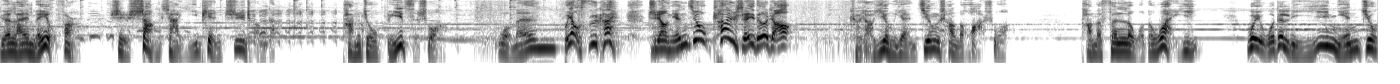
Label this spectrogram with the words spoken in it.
原来没有缝，是上下一片织成的。他们就彼此说：“我们不要撕开，只要研究，看谁得着。”这要应验经上的话说：“他们分了我的外衣。”为我的礼仪研究，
